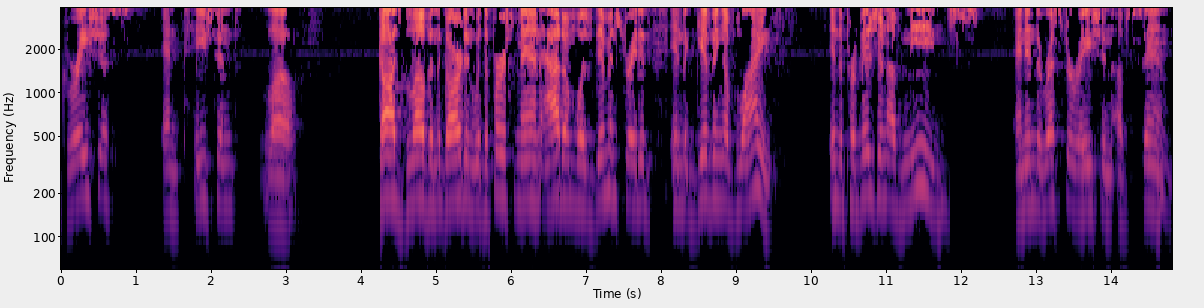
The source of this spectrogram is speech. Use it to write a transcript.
gracious and patient love. God's love in the garden with the first man, Adam, was demonstrated in the giving of life, in the provision of needs, and in the restoration of sin.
